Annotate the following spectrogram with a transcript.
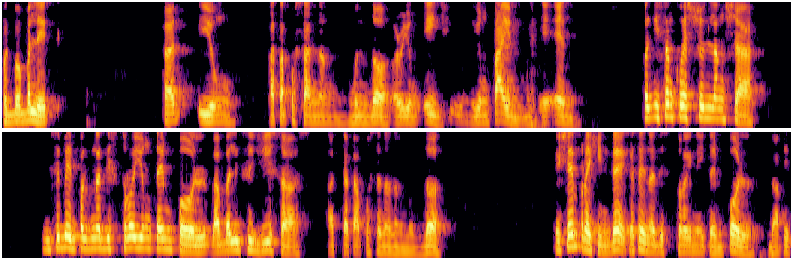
pagbabalik, at yung katapusan ng mundo or yung age, yung time, mag-e-end. Pag isang question lang siya, ibig sabihin, pag na-destroy yung temple, babalik si Jesus at katapusan na ng mundo. Eh, syempre, hindi. Kasi na-destroy na yung temple. Bakit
